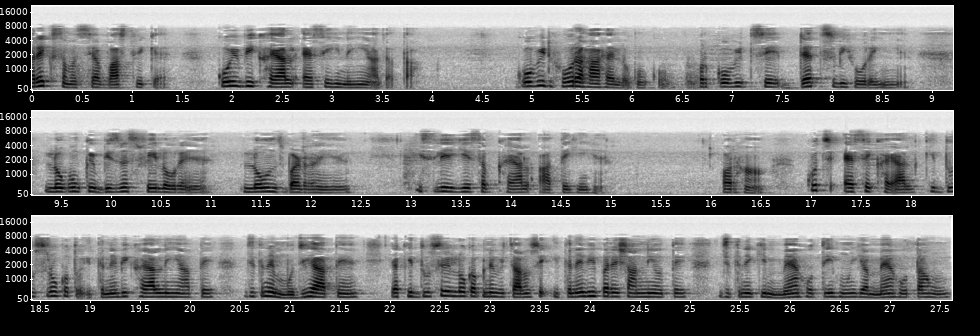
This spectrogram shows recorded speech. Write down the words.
हर एक समस्या वास्तविक है। कोई भी ख्याल ऐसे ही नहीं आ जाता। कोविड हो रहा है लोगों को, और कोविड से डेथ्स भी हो रही हैं। लोगों के बिज़नेस फेल हो रहे हैं, लोन्स बढ़ रहे हैं। इसलिए ये सब ख्याल आते ही हैं। और हाँ कुछ ऐसे ख्याल कि दूसरों को तो इतने भी ख्याल नहीं आते जितने मुझे आते हैं, या कि दूसरे लोग अपने विचारों से इतने भी परेशान नहीं होते जितने कि मैं होती हूँ या मैं होता हूँ।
